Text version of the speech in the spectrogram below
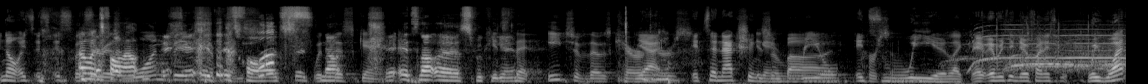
Vaults. No, it's it's it's. But Oh, it's is Fallout. one big it- difference it's Fallout. It's, it's with not. this game. It's not a spooky It's game. that each of those characters. Yeah, characters it's an action is game, a but real it's person. weird. Like everything they find is. Wait, what?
